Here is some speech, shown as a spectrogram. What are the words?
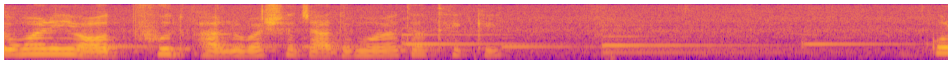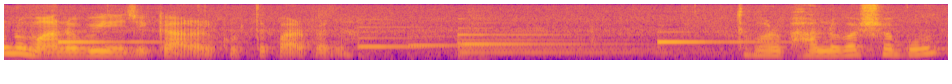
তোমার এই অদ্ভুত ভালোবাসা জাদুময়তা থেকে কোনো মানবী নিজেকে আড়াল করতে পারবে না। তোমার ভালোবাসা বোধ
